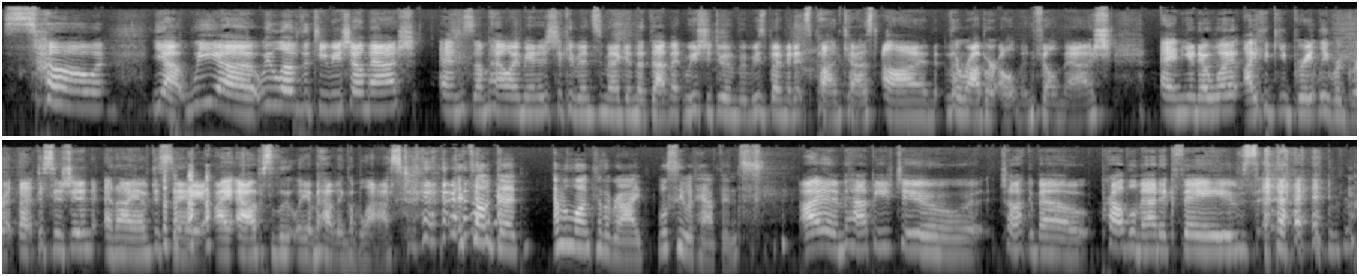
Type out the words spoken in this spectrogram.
So, yeah, we uh we love the TV show MASH, and somehow I managed to convince Megan that that meant we should do a Movies by Minutes podcast on the Robert Altman film MASH. And you know what? I think you greatly regret that decision, and I have to say, I absolutely am having a blast. It's all good. I'm along for the ride. We'll see what happens. I am happy to talk about problematic faves and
